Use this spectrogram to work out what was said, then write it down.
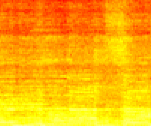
Hold on,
